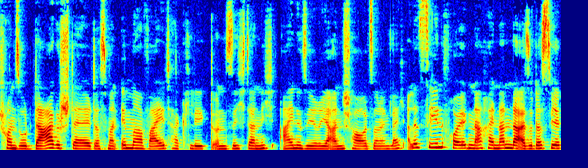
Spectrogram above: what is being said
schon so dargestellt, dass man immer weiterklickt und sich dann nicht eine Serie anschaut, sondern gleich alle zehn Folgen nacheinander. Also, dass wir,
